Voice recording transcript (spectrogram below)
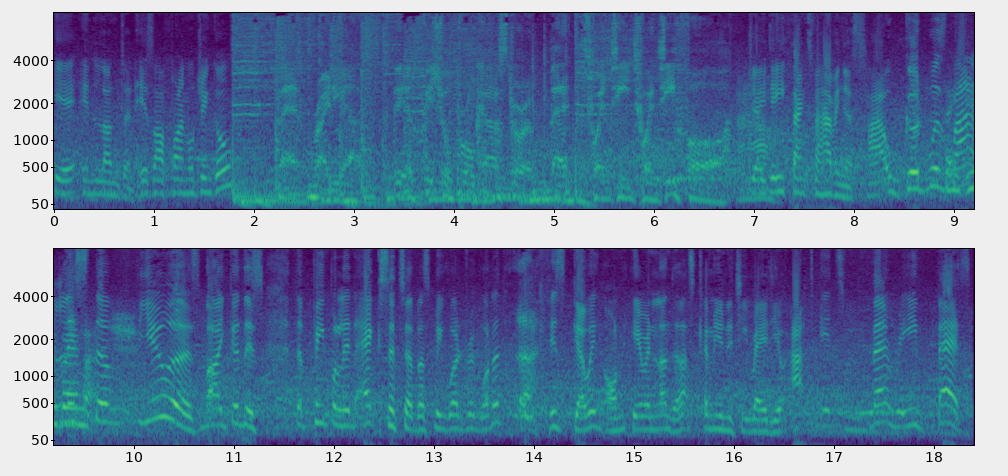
here in London. Here's our final jingle. BETT Radio, the official broadcaster of BETT 2024. JD, thanks for having us. How good was Thank that you list much. of viewers? My goodness, the people in Exeter must be wondering what on earth is going on here in London. That's community radio at its very best.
